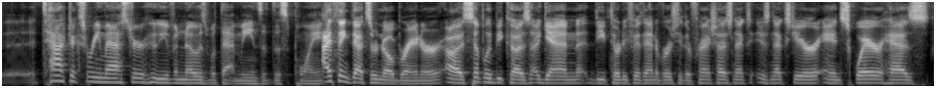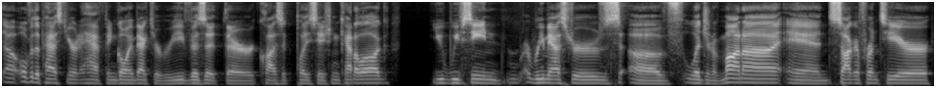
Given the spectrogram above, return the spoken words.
uh, Tactics remaster, who even knows what that means at this point? I think that's a no-brainer. Uh, simply because, again, the 35th anniversary of the franchise next is next year, and Square has uh, over the past year and a half been going back to revisit their classic PlayStation catalog. You, we've seen remasters of Legend of Mana and Saga Frontier.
